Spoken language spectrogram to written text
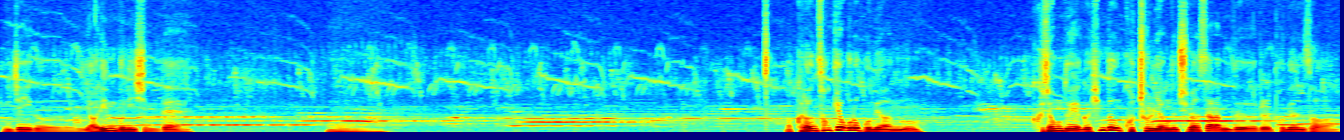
굉장히 그 여린 분이신데 음, 그런 성격으로 보면 그 정도의 그 힘든 고초를 겪는 주변 사람들을 보면서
